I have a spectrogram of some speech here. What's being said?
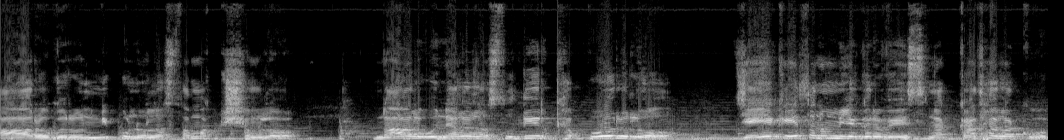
ఆరుగురు నిపుణుల సమక్షంలో నాలుగు నెలల సుదీర్ఘ పోరులో జయకేతనం ఎగురవేసిన కథలకు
